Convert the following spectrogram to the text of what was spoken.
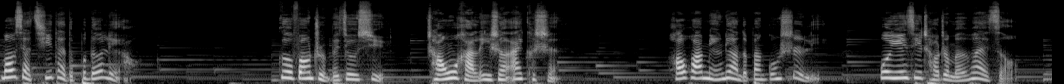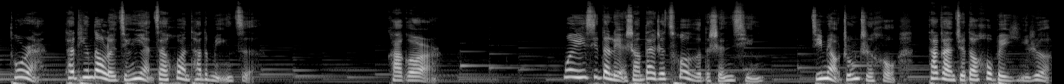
猫夏期待的不得了。各方准备就绪，场务喊了一声 “action”。豪华明亮的办公室里，莫云熙朝着门外走，突然他听到了景琰在唤他的名字：“卡格尔。”莫云熙的脸上带着错愕的神情，几秒钟之后，他感觉到后背一热，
